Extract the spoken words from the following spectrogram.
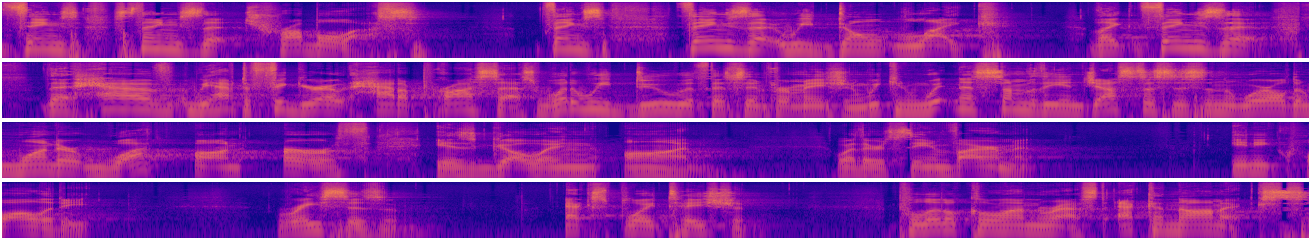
things, things that trouble us, things, things that we don't like. Like things that that have we have to figure out how to process. What do we do with this information? We can witness some of the injustices in the world and wonder what on earth is going on. Whether it's the environment inequality racism exploitation, political unrest, economics.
